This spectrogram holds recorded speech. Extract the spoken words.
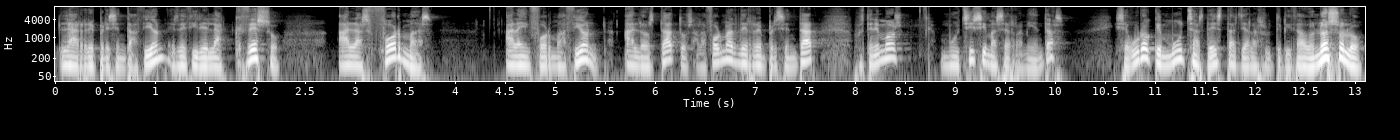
la representación, es decir, el acceso a las formas a la información, a los datos, a la forma de representar, pues tenemos muchísimas herramientas. Y seguro que muchas de estas ya las has utilizado. No solo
